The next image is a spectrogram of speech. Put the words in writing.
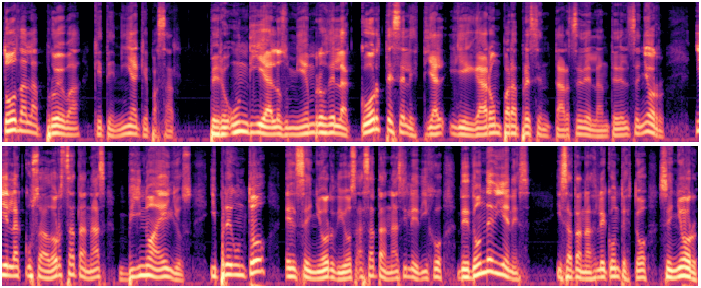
toda la prueba que tenía que pasar. Pero un día los miembros de la corte celestial llegaron para presentarse delante del Señor, y el acusador Satanás vino a ellos y preguntó el Señor Dios a Satanás y le dijo, ¿de dónde vienes? Y Satanás le contestó, Señor,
